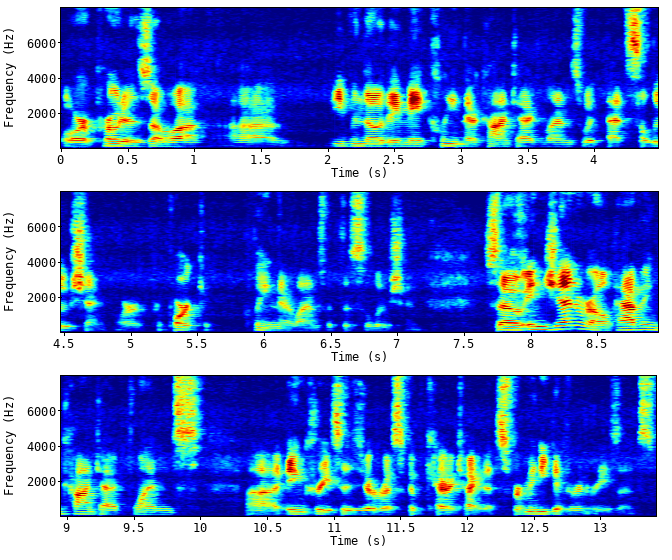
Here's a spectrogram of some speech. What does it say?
or protozoa, uh, even though they may clean their contact lens with that solution or purport to clean their lens with the solution. So in general, having contact lens uh, increases your risk of keratitis for many different reasons.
